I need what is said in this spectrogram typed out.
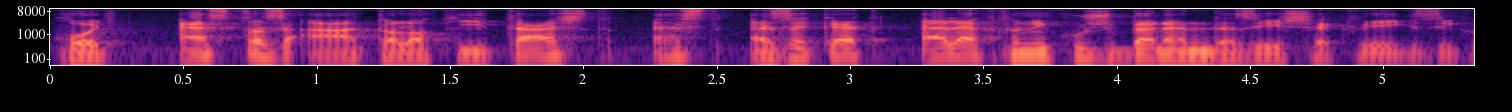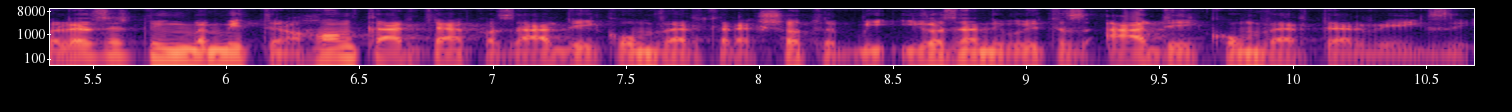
hogy ezt az átalakítást, ezt, ezeket elektronikus berendezések végzik. A lezetünkben mit a hangkártyák, az AD konverterek, stb. Igazán itt az AD konverter végzi.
